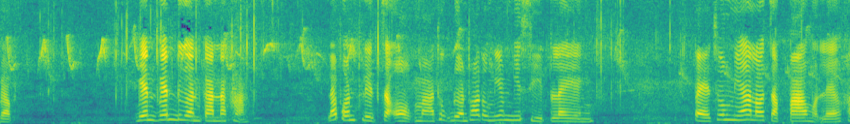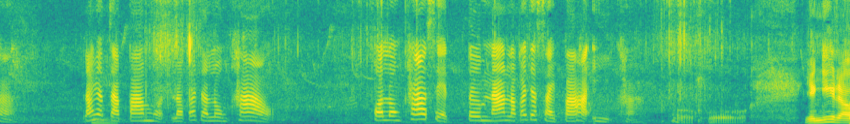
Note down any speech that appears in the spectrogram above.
แบบ เว้นเว้นเดือนกันนะคะ แล้วผลผลิตจะออกมาทุกเดือนเพราะตรงนี้มันมีสี่แปลง แต่ช่วงเนี้ยเราจับปลาหมดแล้วค่ะ หลังจากจับปลาหมดเราก็จะลงข้าว พอลงข้าวเสร็จเติมน้ำเราก็จะใส่ปลาอีกค่ะโอ้โหอย่างนี้เรา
